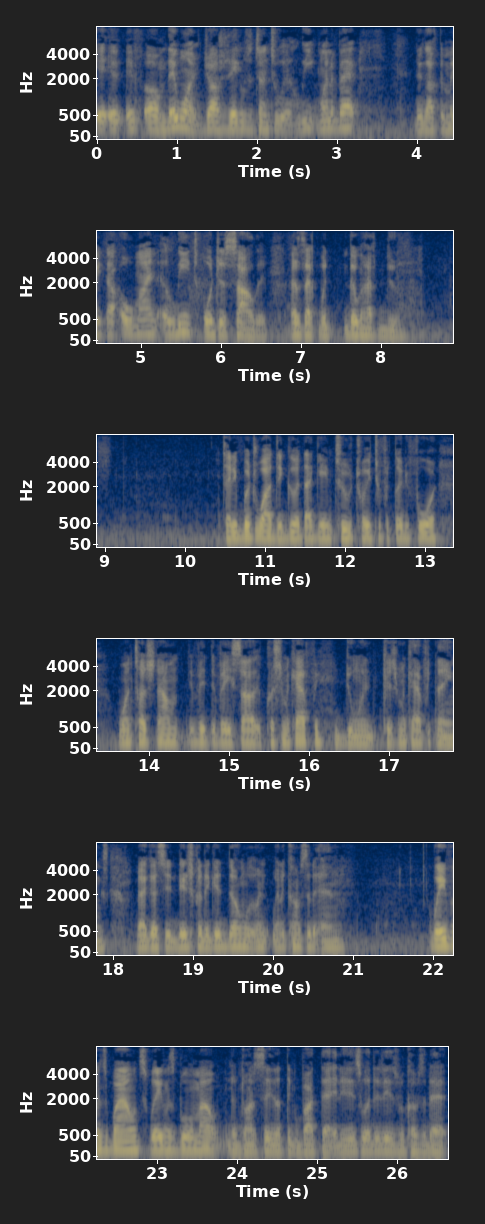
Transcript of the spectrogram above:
if, if um they want Josh Jacobs to turn to an elite running back, they're gonna have to make that O line elite or just solid. That's exactly what they're gonna have to do. Teddy Bridgewater did good that game too, 22 for 34, one touchdown, very, very solid. Christian McCaffrey doing Christian McCaffrey things. But I guess they're just to get done when, when it comes to the end. Ravens Browns. Ravens blew them out. Don't want to say nothing about that. It is what it is when it comes to that.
